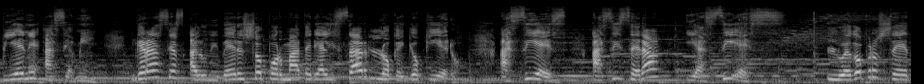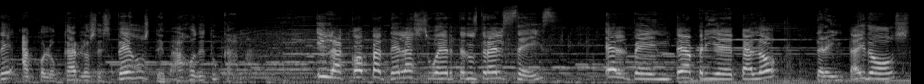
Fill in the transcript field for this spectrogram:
viene hacia mí. Gracias al universo por materializar lo que yo quiero. Así es, así será y así es. Luego procede a colocar los espejos debajo de tu cama. Y la copa de la suerte nos trae el 6, el 20, apriétalo, 32,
